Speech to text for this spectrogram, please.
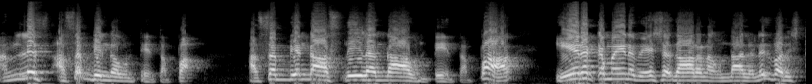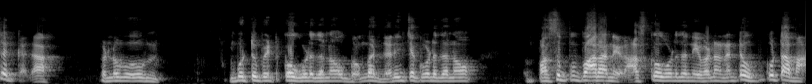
అన్లెస్ అసభ్యంగా ఉంటే తప్ప అసభ్యంగా అశ్లీలంగా ఉంటే తప్ప ఏ రకమైన వేషధారణ ఉండాలనేది వారి ఇష్టం కదా. ఇప్పుడు నువ్వు బొట్టు పెట్టుకోకూడదనో గొంగడు ధరించకూడదనో పసుపు పారాన్ని రాసుకోకూడదని ఇవ్వడం అంటే ఒప్పుకుంటామా?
